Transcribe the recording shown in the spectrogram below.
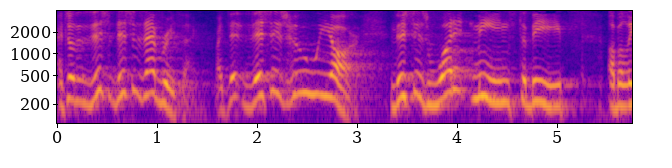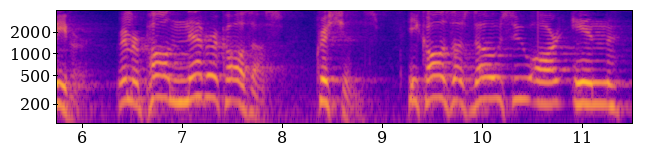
And so this, this is everything. Right? This is who we are. This is what it means to be a believer. Remember, Paul never calls us Christians. He calls us those who are in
